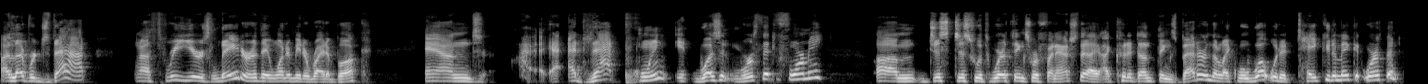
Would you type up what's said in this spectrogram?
I leveraged that. Uh, three years later, they wanted me to write a book, and I, at that point, it wasn't worth it for me. Um, just just with where things were financially, I, I could have done things better. And they're like, "Well, what would it take you to make it worth it?"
